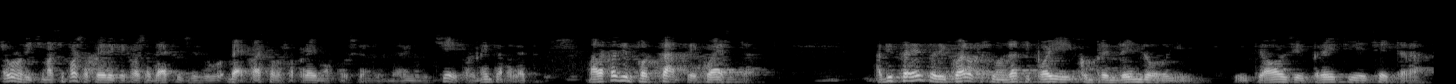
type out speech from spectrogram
E uno dice, ma si può sapere che cosa ha detto Gesù? Beh, questo lo sapremo, forse nel regno di cielo, probabilmente avrà detto. Ma la cosa importante è questa. A differenza di quello che sono andati poi comprendendo i, i teologi, i preti, eccetera,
